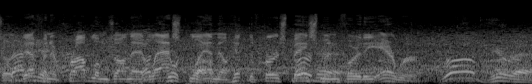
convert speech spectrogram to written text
So definite problems on that last play, and they'll hit the first baseman for the error. Ramirez.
